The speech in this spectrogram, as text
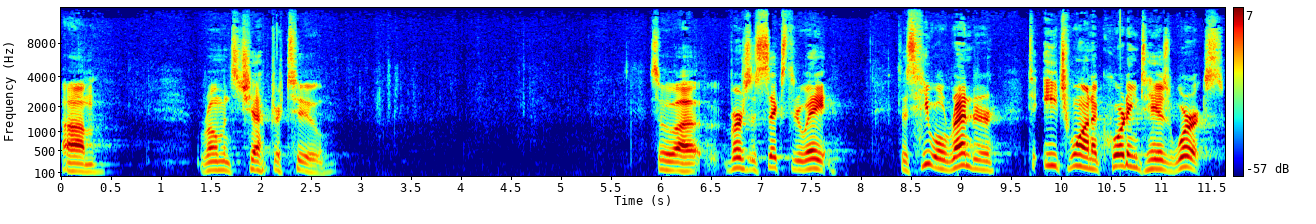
Um, Romans chapter 2. So, uh, verses 6 through 8 says, He will render to each one according to his works.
